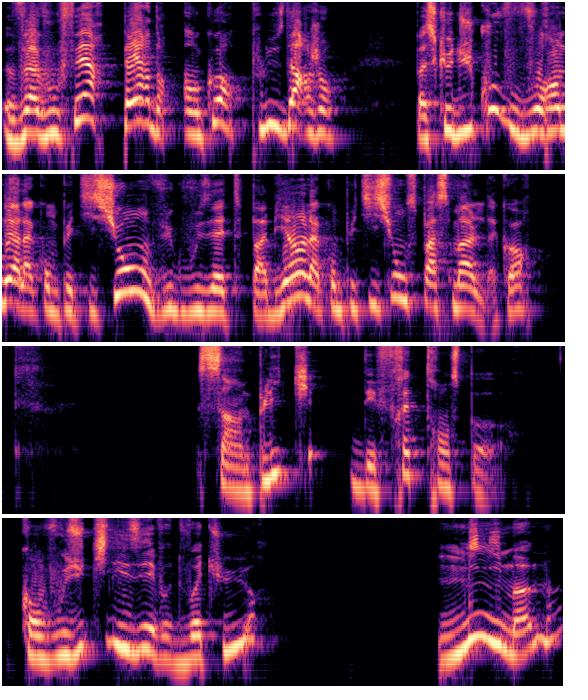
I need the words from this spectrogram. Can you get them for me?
va vous faire perdre encore plus d'argent. Parce que du coup, vous vous rendez à la compétition, vu que vous n'êtes pas bien, la compétition se passe mal, d'accord? Ça implique des frais de transport. Quand vous utilisez votre voiture, minimum,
